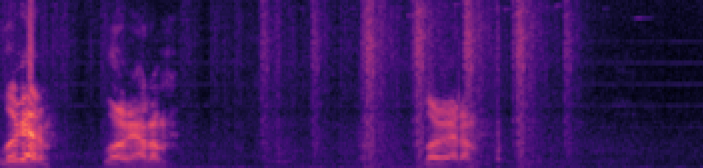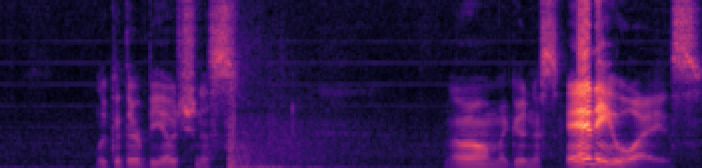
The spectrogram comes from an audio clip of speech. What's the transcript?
Look at them. Look at them. Look at them. Look at their beochness. Oh my goodness. Anyways,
